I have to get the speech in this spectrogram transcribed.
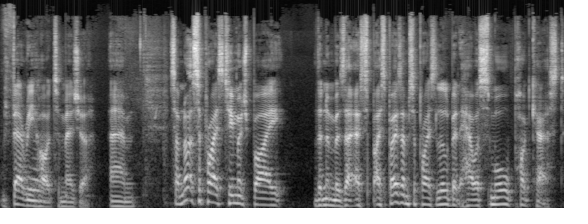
Very mm. hard to measure. Um, so I'm not surprised too much by the numbers. I, I, suppose I'm surprised a little bit how a small podcast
